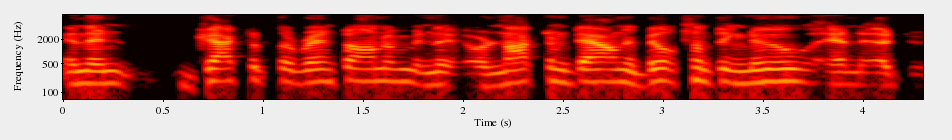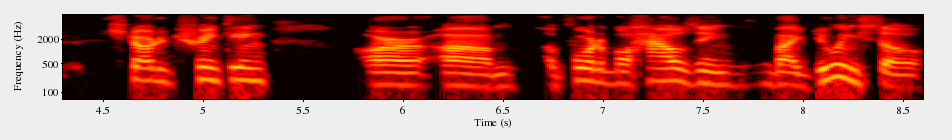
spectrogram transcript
and then jacked up the rent on them and or knocked them down and built something new and uh, started shrinking our um, affordable housing by doing so.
